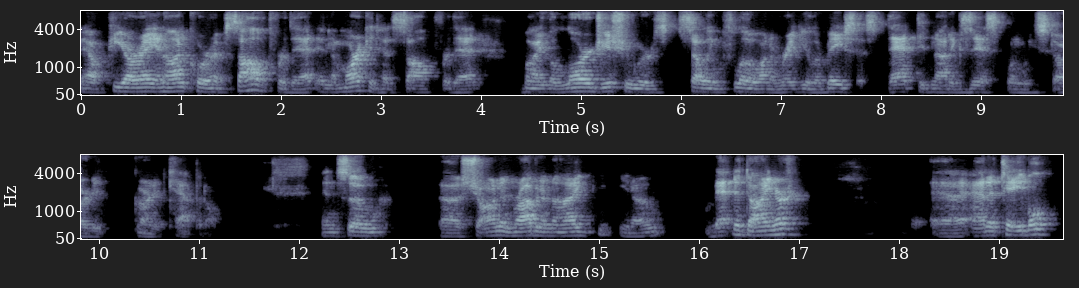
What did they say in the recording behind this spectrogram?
Now, PRA and Encore have solved for that, and the market has solved for that by the large issuers selling flow on a regular basis. That did not exist when we started Garnet Capital. And so uh, Sean and Robin and I, you know, met in a diner uh, at a table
